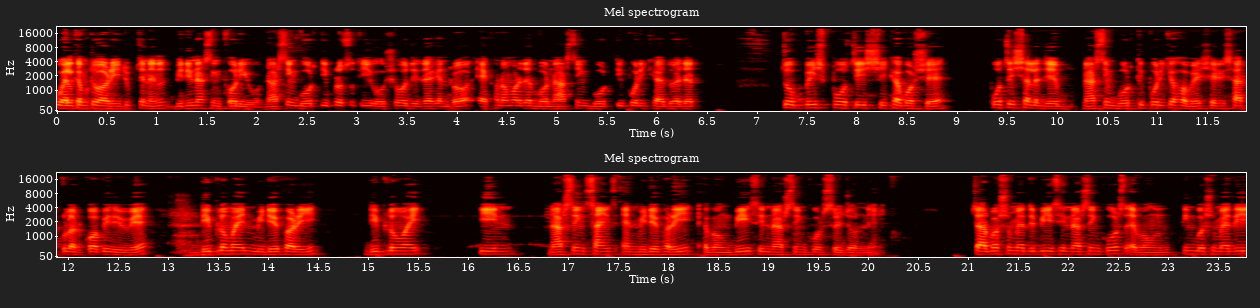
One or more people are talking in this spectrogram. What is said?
Welcome to our YouTube channel BD nursing for you nursing ভর্তি প্রস্তুতি ও সহযোগিতা কেন্দ্র এখন আমরা জানব নার্সিং ভর্তি পরীক্ষা দু হাজার চব্বিশ পঁচিশ শিক্ষাবর্ষে পঁচিশ সালে যে নার্সিং ভর্তি পরীক্ষা হবে সেটি সার্কুলার কপি দিবে diploma in midwifery diploma in nursing science and midwifery এবং বিএসসি নার্সিং কোর্সের জন্যে। চার বছর মেয়াদী বিএসসি নার্সিং কোর্স এবং তিন বছর মেয়াদী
